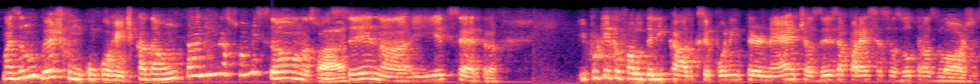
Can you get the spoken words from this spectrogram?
Mas eu não vejo como concorrente, cada um tá ali na sua missão, na sua claro. cena e etc. E por que, que eu falo delicado? Que você põe na internet, às vezes aparecem essas outras lojas.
